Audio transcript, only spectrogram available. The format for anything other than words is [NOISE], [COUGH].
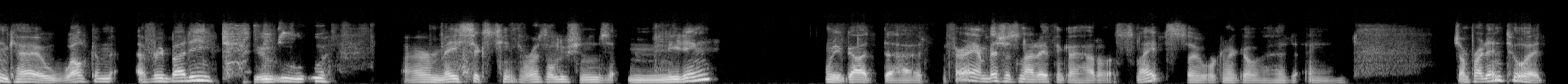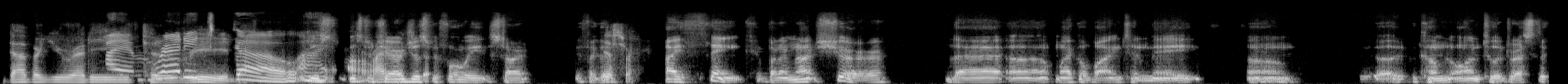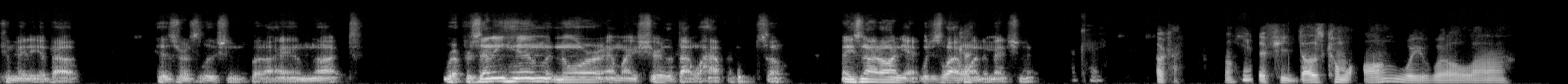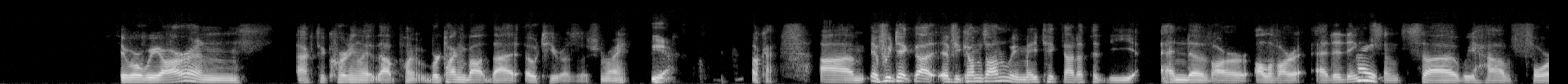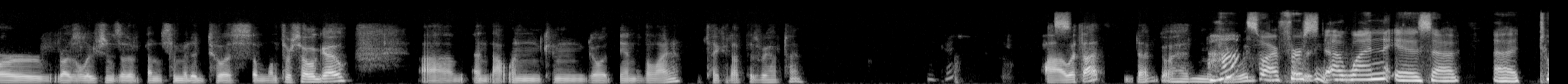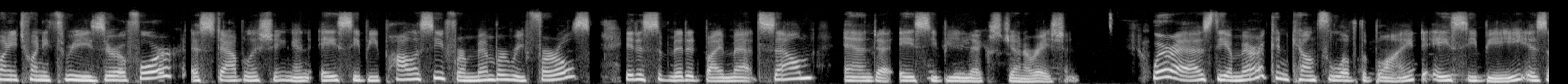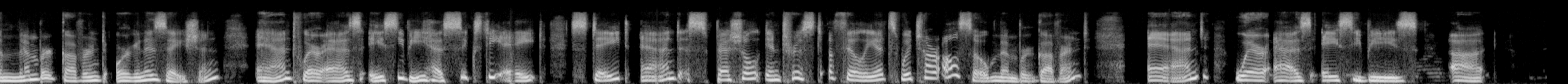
Okay, welcome everybody to our May 16th resolutions meeting. We've got uh, a very ambitious night, I think I had last night, so we're going to go ahead and jump right into it. Deb, are you ready? I am to ready read? to go. I, Mr. All right, Chair, just go. before we start, if I could, Yes, sir. I think, but I'm not sure, that uh, Michael Byington may um, uh, come on to address the committee about his resolution, but I am not representing him, nor am I sure that that will happen. So, and he's not on yet, which is why Okay. I wanted to mention it. okay. Okay. Well, Yeah. If he does come on, we will uh, see where we are and act accordingly at that point. We're talking about that OT resolution, right? Yeah. Okay. Um, if we take that, if he comes on, we may take that up at the end of our all of our editing, Right. since uh, we have four resolutions that have been submitted to us a month or so ago, um, and that one can go at the end of the lineup. Take it up as we have time. Okay. Uh, with that, Deb, go ahead and Uh-huh. would, So our first uh, one is uh, uh, 2023-04, establishing an ACB policy for member referrals. It is submitted by Matt Selm and uh, ACB Next Generation. Whereas the American Council of the Blind, ACB, is a member governed organization, and whereas ACB has 68 state and special interest affiliates, which are also member governed, and whereas ACB's uh,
